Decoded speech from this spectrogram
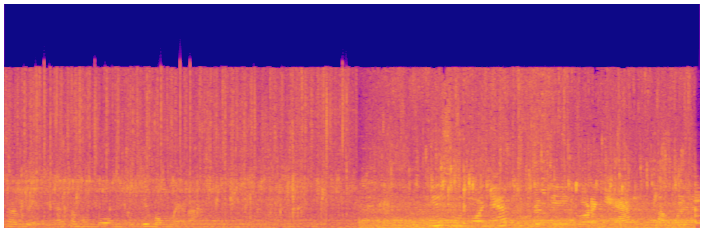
cabenya sama bawang putih bawang merah. Ini semuanya udah digoreng ya sambalnya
